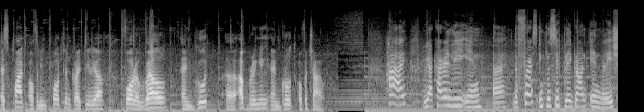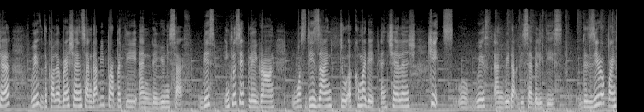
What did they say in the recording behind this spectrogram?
as part of an important criteria for a well and good uh, upbringing and growth of a child. Hi, we are currently in uh, the first inclusive playground in Malaysia with the collaboration Samdabi Property and the UNICEF. This inclusive playground was designed to accommodate and challenge kids with and without disabilities. The 0.5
